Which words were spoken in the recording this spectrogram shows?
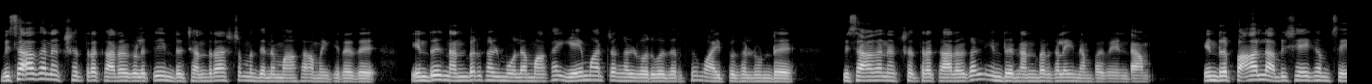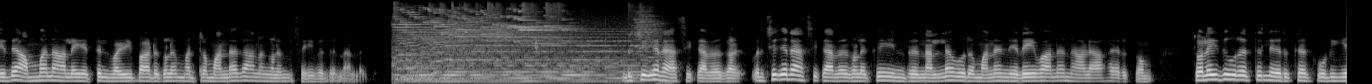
விசாக நட்சத்திரக்காரர்களுக்கு இன்று சந்திராஷ்டம தினமாக அமைகிறது. இன்று நண்பர்கள் மூலமாக ஏமாற்றங்கள் வருவதற்கு வாய்ப்புகள் உண்டு. விசாக நட்சத்திரக்காரர்கள் இன்று நண்பர்களை நம்ப வேண்டாம். இன்று பால் அபிஷேகம் செய்து அம்மன் ஆலயத்தில் வழிபாடுகளும் மற்றும் அன்னதானங்களும் செய்வது நல்லது. விருச்சிக ராசிக்காரர்கள் விருச்சிக ராசிக்காரர்களுக்கு இன்று நல்ல ஒரு மன நிறைவான நாளாக இருக்கும். தொலைதூரத்தில் இருக்கக்கூடிய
